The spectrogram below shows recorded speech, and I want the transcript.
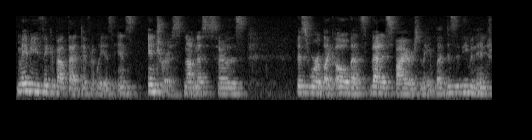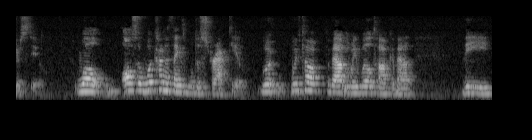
maybe you think about that differently as in, interest, not necessarily this this word like oh that's that inspires me, but does it even interest you? Well, also what kind of things will distract you? We've talked about and we will talk about the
